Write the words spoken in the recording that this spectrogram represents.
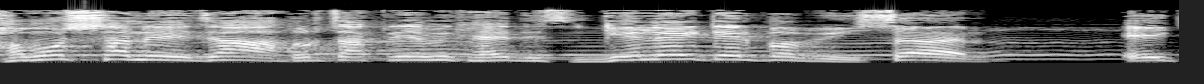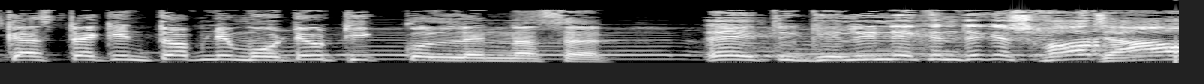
সমস্যা নেই যা তোর চাকরি আমি খাই দিছি। গেলেই টের পাবি। স্যার এই কাজটা কিন্তু আপনি মোটেও ঠিক করলেন না স্যার এই তুই গেলি না এখান থেকে সর। যাও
